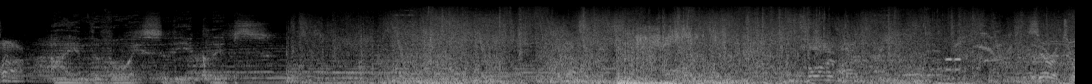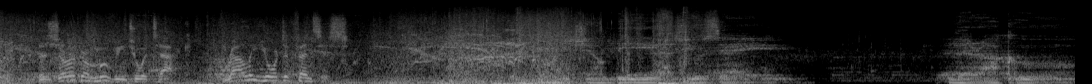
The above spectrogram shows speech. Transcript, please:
I am the voice of the Eclipse. Zeratul, the Zerg are moving to attack. Rally your defenses. It shall be as you say. Veraku.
